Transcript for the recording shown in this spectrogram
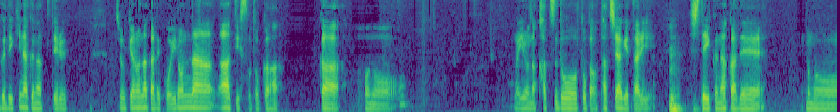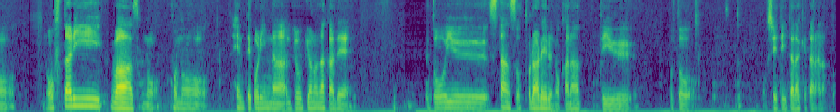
くできなくなっている状況の中でこういろんなアーティストとかがこの、まあ、いろんな活動とかを立ち上げたりうんしていく中で、そのお二人はそのこのへんてこりんな状況の中でどういうスタンスを取られるのかなっていうことを教えていただけたらなと。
